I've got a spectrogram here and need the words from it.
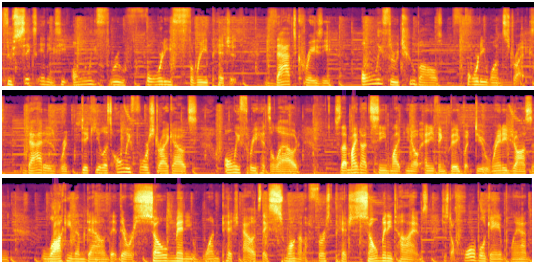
Through six innings, he only threw 43 pitches. That's crazy. Only threw two balls, 41 strikes. That is ridiculous. Only four strikeouts, only three hits allowed. So that might not seem like, you know, anything big, but dude, Randy Johnson locking them down. There were so many one pitch outs. They swung on the first pitch so many times. Just a horrible game plan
